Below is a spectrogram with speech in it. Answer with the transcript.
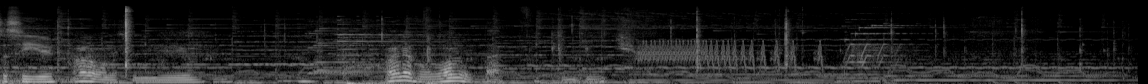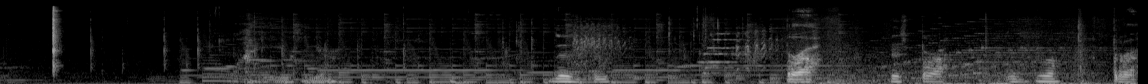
to see you. I don't want to see you. I never wanted that fucking Peach. Why are you here? There's boo. Bruh. There's bruh. This bruh. Bruh.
